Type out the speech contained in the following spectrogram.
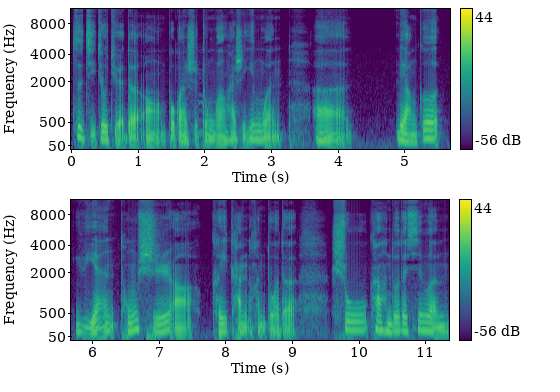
自己就觉得，嗯，不管是中文还是英文，呃，两个语言同时啊，可以看很多的。书看很多的新闻，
